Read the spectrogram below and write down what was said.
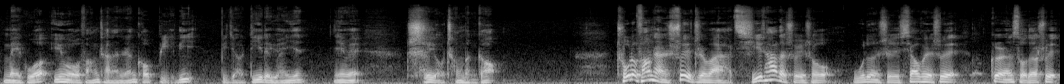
美国拥有房产的人口比例比较低的原因，因为持有成本高。除了房产税之外啊，其他的税收，无论是消费税、个人所得税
